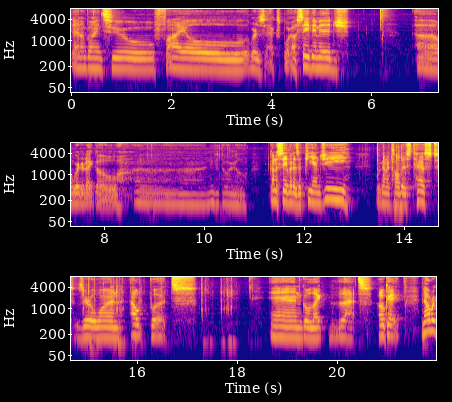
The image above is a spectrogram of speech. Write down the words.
Then I'm going to file, where's export? Uh, save image. Uh, where did I go? Uh, new tutorial. I'm going to save it as a PNG. We're going to call this test 01 output and go like that. Okay. Now we're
